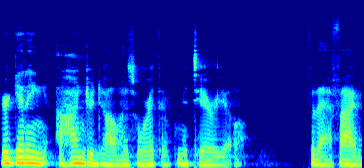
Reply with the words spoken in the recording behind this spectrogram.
You're getting a $100 worth of material for that $5.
